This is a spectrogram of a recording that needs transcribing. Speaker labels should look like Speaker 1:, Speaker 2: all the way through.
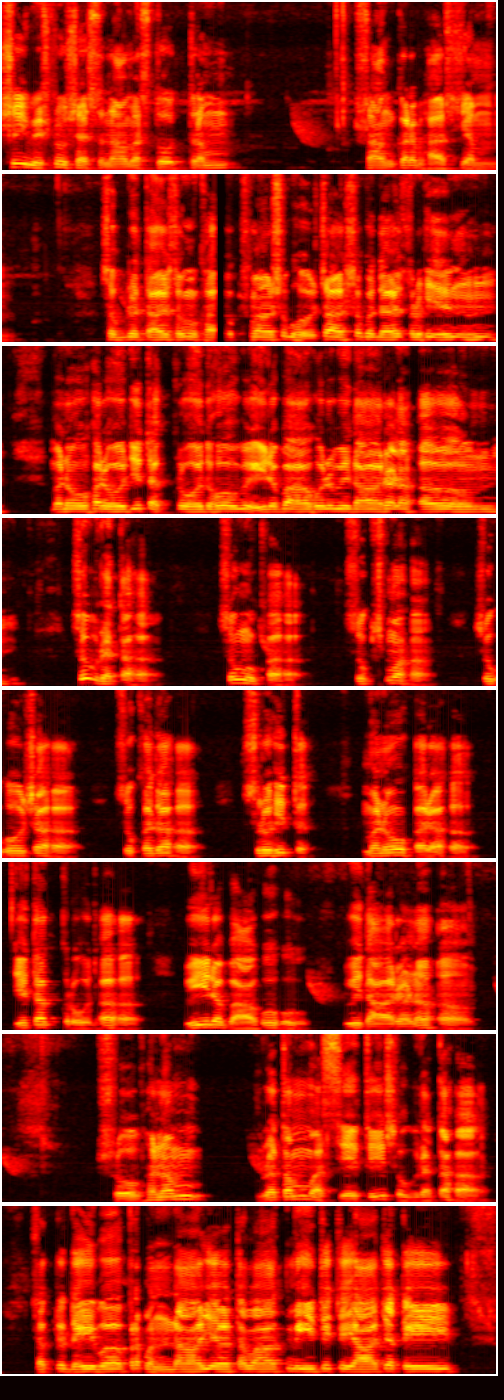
Speaker 1: श्री विष्णु सहस्रनाम स्त्रोत्र शांकर भाष्यम सुव्रत सुमुख सूक्ष्म सुघोष सुखद सुहृन मनोहरोजित क्रोधो वीरबाहुर्विदारण। सुव्रत, सुमुख, सूक्ष्म, सुघोष, सुखद सुहृत मनोहर जित क्रोध वीरबाहु, विदारण। शोभनम व्रतम अस्ेति सुव्रत। शक्तिदेव प्रपन्नाय तवात्मीति च याचते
